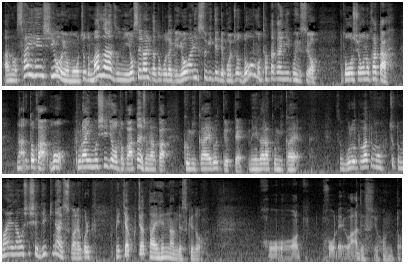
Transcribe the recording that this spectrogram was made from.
あの再編しようよ。もうちょっとマザーズに寄せられたとこだけ弱りすぎててこれちょっとどうも戦いにくいんですよ。東証の方。なんとかもうプライム市場とかあったでしょ。なんか組み替えるって言って銘柄組み替え。そのグループ分けもちょっと前倒ししてできないですかね。これめちゃくちゃ大変なんですけど。ほうこれはですよ本当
